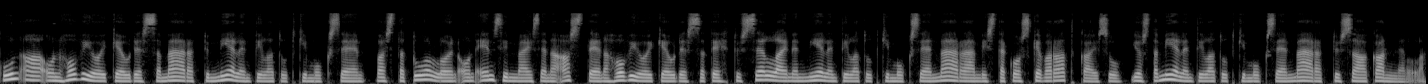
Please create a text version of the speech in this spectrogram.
Kun A on hovioikeudessa määrätty mielentilatutkimukseen, vasta tuolloin on ensimmäisenä asteena hovioikeudessa tehty sellainen mielentilatutkimukseen määräämistä koskeva ratkaisu, josta mielentilatutkimukseen määrätty saa kannella.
